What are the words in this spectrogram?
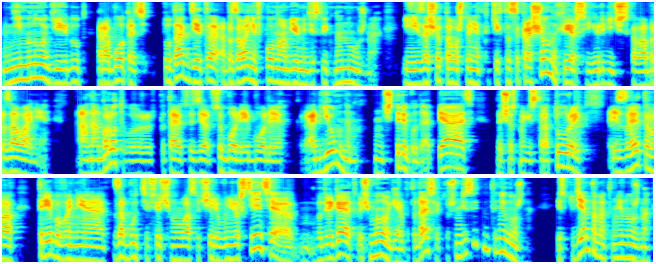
немногие идут работать туда, где это образование в полном объеме действительно нужно. И за счет того, что нет каких-то сокращенных версий юридического образования, а наоборот пытаются сделать все более и более объемным, не 4 года, а 5, да еще с магистратурой. Из-за этого требования «забудьте все, чему вас учили в университете» выдвигают очень многие работодатели, потому что им действительно это не нужно. И студентам это не нужно.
